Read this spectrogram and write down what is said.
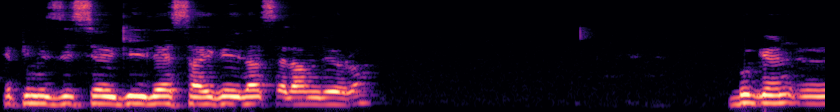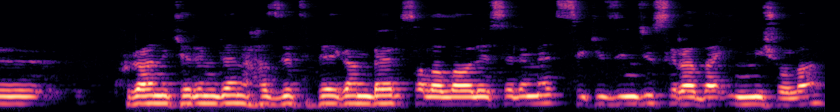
hepinizi sevgiyle, saygıyla selamlıyorum. Bugün e, Kur'an-ı Kerim'den Hazreti Peygamber sallallahu aleyhi ve selleme 8. sırada inmiş olan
